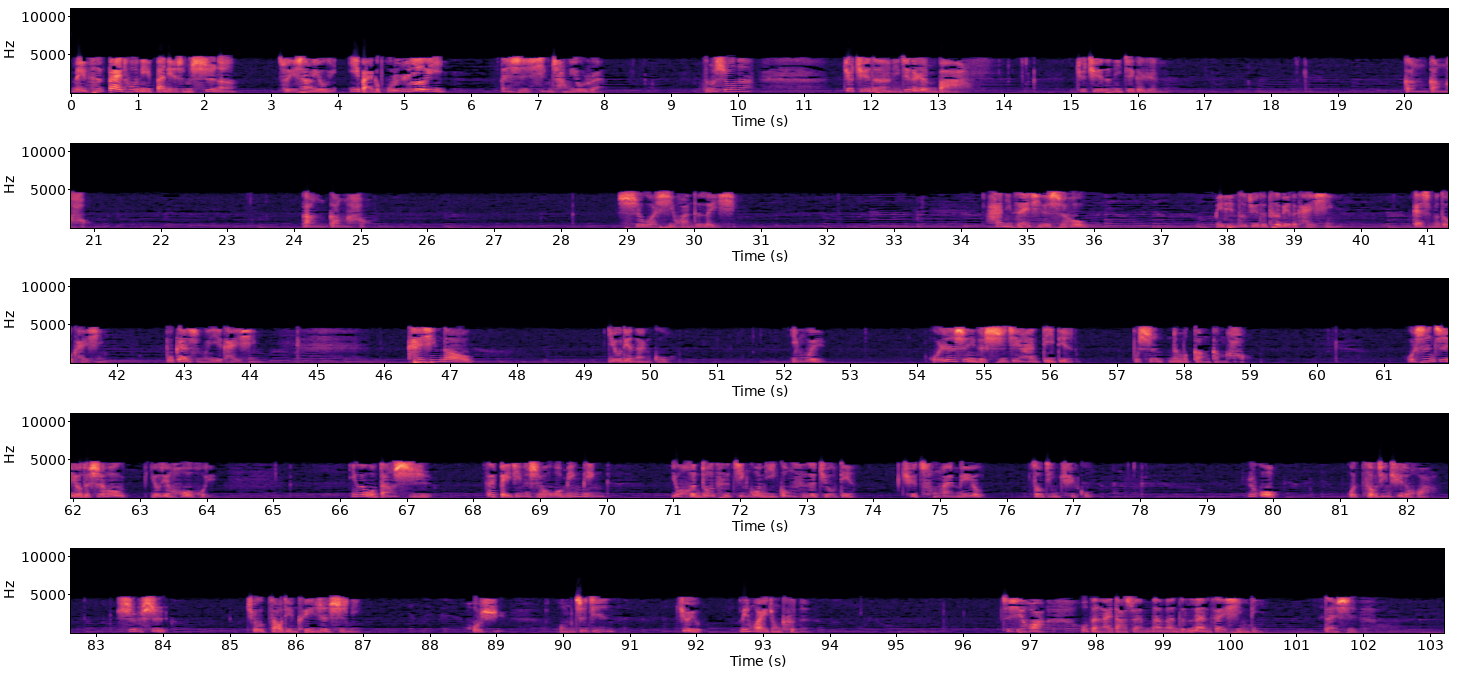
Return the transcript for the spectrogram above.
每次拜托你办点什么事呢，嘴上有一百个不乐意，但是心肠又软。怎么说呢？就觉得你这个人吧，就觉得你这个人刚刚好，刚刚好。是我喜欢的类型。和你在一起的时候，每天都觉得特别的开心，干什么都开心，不干什么也开心，开心到有点难过，因为我认识你的时间和地点。不是那么刚刚好，我甚至有的时候有点后悔，因为我当时在北京的时候，我明明有很多次经过你公司的酒店，却从来没有走进去过。如果我走进去的话，是不是就早点可以认识你？或许我们之间就有另外一种可能。这些话我本来打算慢慢的烂在心底，但是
